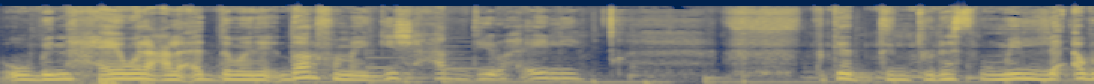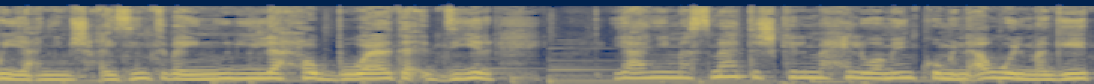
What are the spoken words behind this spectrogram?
وبنحاول على قد ما نقدر. فما يجيش حد يروح قايل لي بجد أنتوا ناس مملة قوي. يعني مش عايزين تبينوا لي لا حب ولا تقدير. يعني ما سمعتش كلمة حلوة منكم من أول ما جيت.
